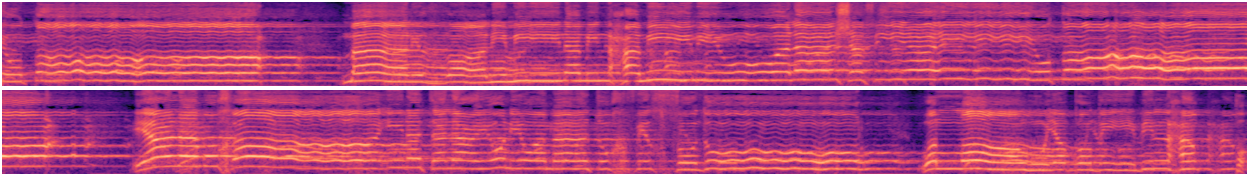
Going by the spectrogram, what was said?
يطاع ما للظالمين من حميم شفيع يطاع. يعلم خائنة الأعين وما تخفي الصدور. والله يقضي بالحق.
